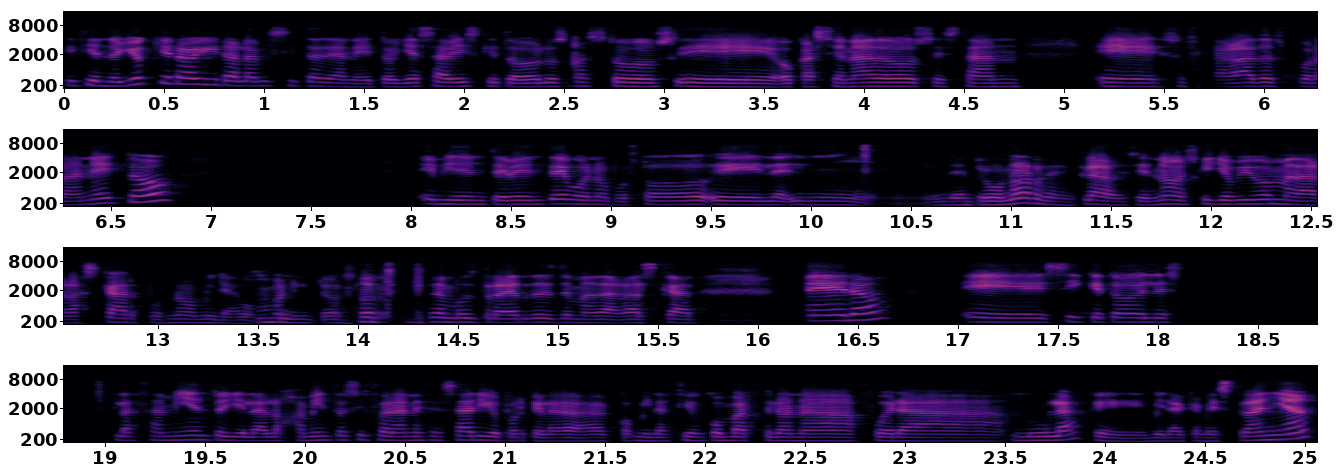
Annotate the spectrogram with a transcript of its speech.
diciendo yo quiero ir a la visita de Aneto. Ya sabéis que todos los gastos eh, ocasionados están eh, sufragados por Aneto. Evidentemente, bueno, pues todo eh, el- dentro de un orden, claro. Dice, no, es que yo vivo en Madagascar. Pues no, mira, bonito, no te podemos traer desde Madagascar. Pero eh, sí que todo el desplazamiento y el alojamiento, si fuera necesario, porque la combinación con Barcelona fuera nula, que mira que me extraña,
